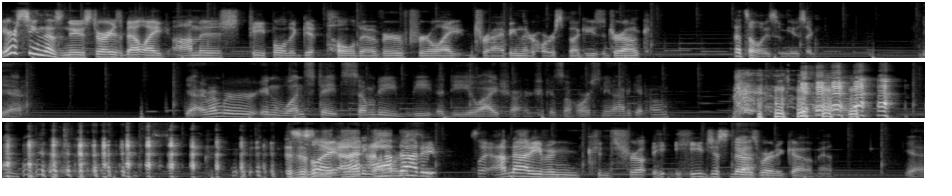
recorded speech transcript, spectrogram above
You ever seen those news stories about like Amish people that get pulled over for like driving their horse buggies drunk? That's always amusing. Yeah. Yeah, I remember in one state somebody beat a DUI charge because the horse knew how to get home. It's just He like I, riding a I'm not. E- it's like I'm not even control. He, he just knows Yeah. where to go, man. Yeah.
